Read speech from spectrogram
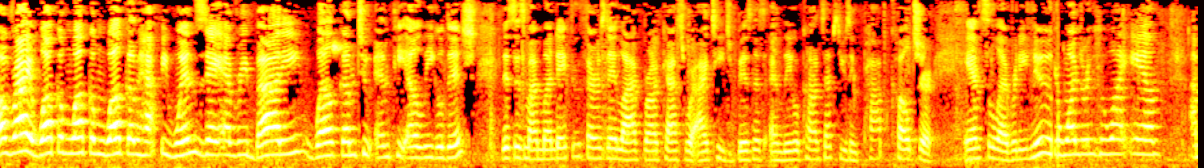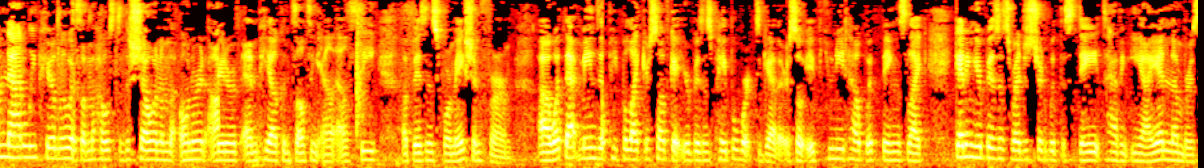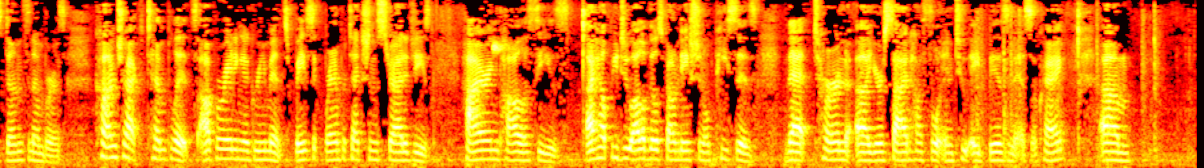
All right, welcome, welcome, welcome. Happy Wednesday, everybody. Welcome to MPL Legal Dish. This is my Monday through Thursday live broadcast where I teach business and legal concepts using pop culture and celebrity news. If you're wondering who I am, I'm Natalie Pierre Lewis. I'm the host of the show and I'm the owner and operator of MPL Consulting LLC, a business formation firm. Uh, what that means is people like yourself get your business paperwork together. So if you need help with things like getting your business registered with the states, having EIN numbers, DUNS numbers, contract templates, operating agreements, basic brand protection strategies, hiring policies. I help you do all of those foundational pieces that turn uh, your side hustle into a business, okay? Um,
